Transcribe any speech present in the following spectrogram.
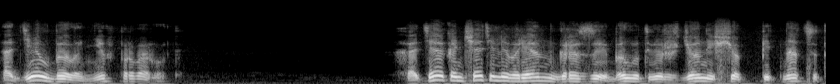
а дел было не в проворот. Хотя окончательный вариант «Грозы» был утвержден еще 15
